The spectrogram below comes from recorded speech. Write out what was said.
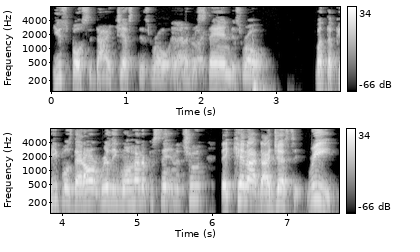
You're supposed to digest this roll and That's right. understand this roll. But the peoples that aren't really 100% in the truth, they cannot digest it. Read.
